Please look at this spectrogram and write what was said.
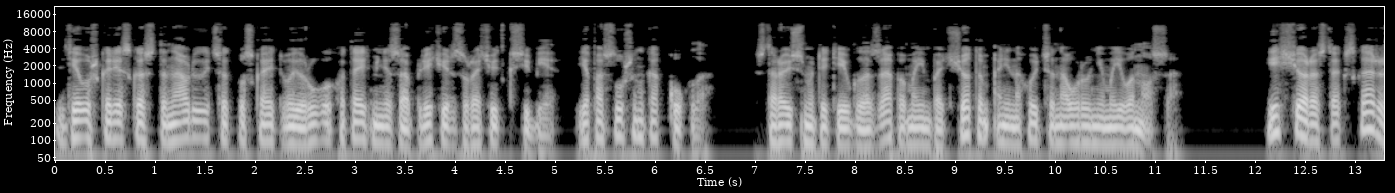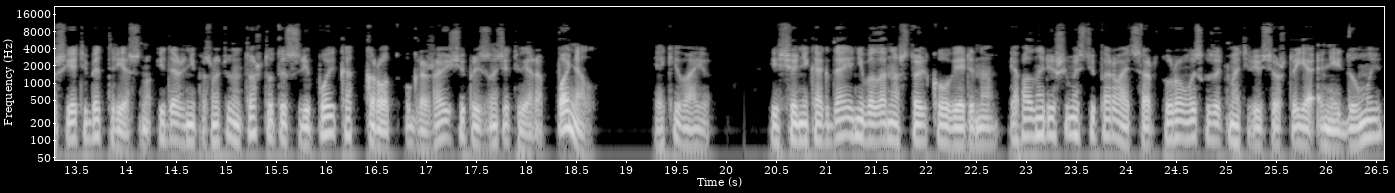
Девушка резко останавливается, отпускает мою руку, хватает меня за плечи и разворачивает к себе. Я послушан, как кукла. Стараюсь смотреть ей в глаза, по моим подсчетам, они находятся на уровне моего носа. «Еще раз так скажешь, я тебя тресну, и даже не посмотрю на то, что ты слепой, как крот», — угрожающе произносит Вера. «Понял?» Я киваю. Еще никогда я не была настолько уверена. Я полна решимости порвать с Артуром, высказать матери все, что я о ней думаю,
